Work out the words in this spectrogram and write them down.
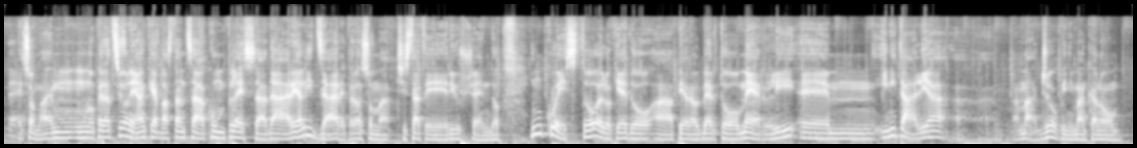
Beh, insomma, è un'operazione anche abbastanza complessa da realizzare, però insomma ci state riuscendo. In questo, e lo chiedo a Pier Alberto Merli, ehm, in Italia a maggio, quindi mancano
